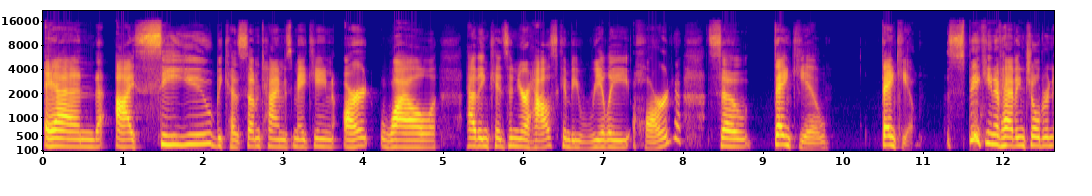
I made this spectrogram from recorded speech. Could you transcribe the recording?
And I see you because sometimes making art while having kids in your house can be really hard. So thank you. Thank you. Speaking of having children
